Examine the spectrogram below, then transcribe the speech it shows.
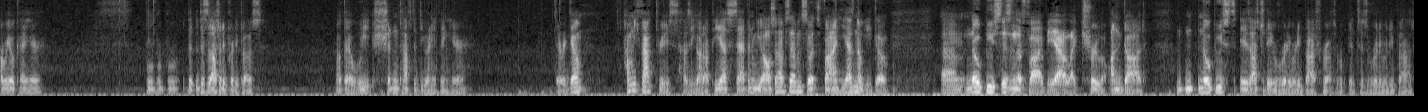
Are we okay here? This is actually pretty close. Okay, we shouldn't have to do anything here. There we go. How many factories has he got up? He has seven. We also have seven, so it's fine. He has no eco. Um, no boost isn't a five. Yeah, like true. On God. N no boost is actually really, really bad for us. It is really, really bad.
